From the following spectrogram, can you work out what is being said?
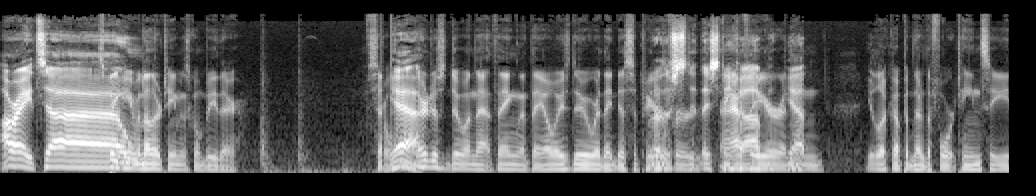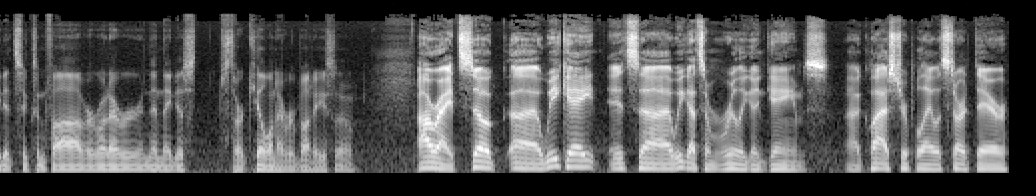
All right. Uh, Speaking of another team that's going to be there. Central. Yeah. They're just doing that thing that they always do where they disappear they're for st- they sneak half up, a year and yep. then you look up and they're the 14 seed at 6 and 5 or whatever and then they just start killing everybody. So All right, so uh, week eight, it's uh, we got some really good games. Uh, class AAA, let's start there.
